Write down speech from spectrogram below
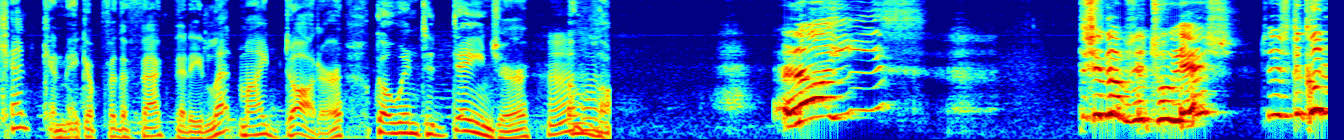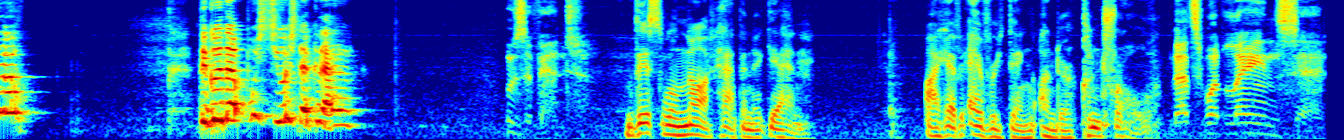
Kent can make up for the fact that he let my daughter go into danger alone. Lois! Się dobrze czujesz? Przecież ty kurwa... Ty go napuściłeś na kraj. event. This will not happen again. I have everything under control. That's what Lane said.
